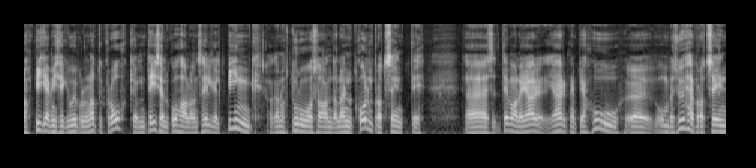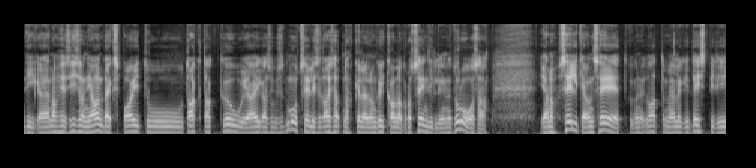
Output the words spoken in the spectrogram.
noh, pigem isegi võib-olla natuke rohkem, teisel kohal on selgelt Bing, aga noh, turuosa on tal ainult kolm protsenti Äh, temale järgneb Yahoo äh, umbes ühe protsendiga ja noh, ja siis on Yandex, Baidu, DuckDuckGo ja igasugused muud sellised asjad, noh, kellel on kõik alla protsendiline turuosa. ja noh, selge on see, et kui me nüüd vaatame jällegi teistpidi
